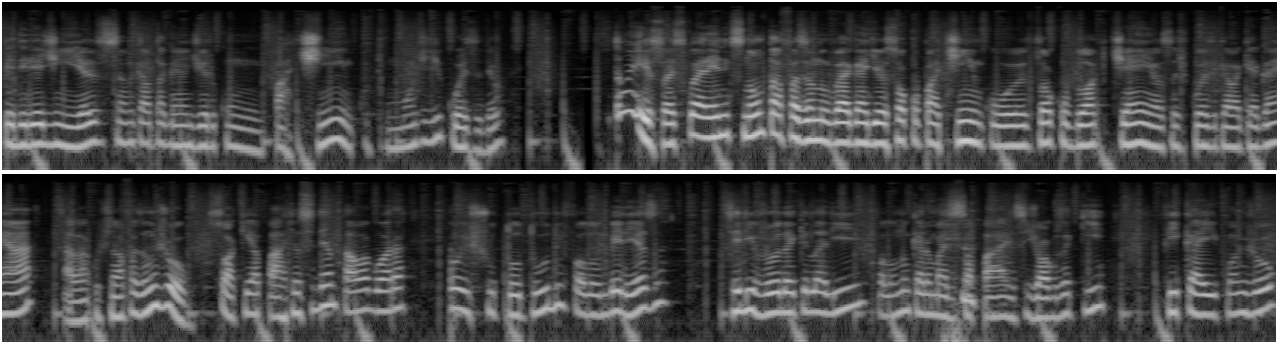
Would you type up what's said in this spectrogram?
perderia dinheiro, sendo que ela tá ganhando dinheiro com patinco, com um monte de coisa, entendeu? Então é isso, a Square Enix não tá fazendo, vai ganhar dinheiro só com o só com o blockchain, essas coisas que ela quer ganhar, ela vai continuar fazendo o jogo. Só que a parte ocidental agora foi, chutou tudo e falou, beleza, se livrou daquilo ali, falou, não quero mais essa pá, esses jogos aqui, fica aí com o jogo,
